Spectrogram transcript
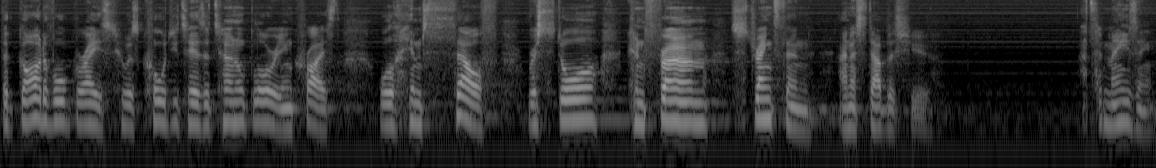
the God of all grace, who has called you to his eternal glory in Christ, will himself restore, confirm, strengthen, and establish you. That's amazing.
